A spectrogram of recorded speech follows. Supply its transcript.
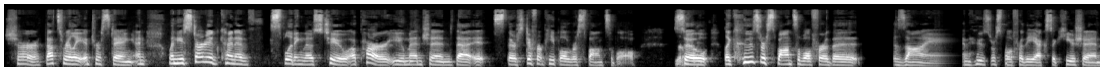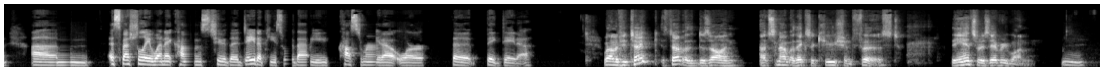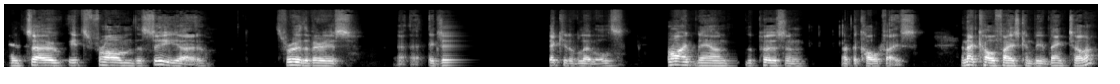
Sure, that's really interesting. And when you started kind of splitting those two apart, you mentioned that it's there's different people responsible. Yeah. So, like who's responsible for the design and who's responsible for the execution? Um, especially when it comes to the data piece, would that be customer data or the big data? Well, if you take start with design, uh, start with execution first. The answer is everyone. Mm. And so it's from the CEO through the various uh, uh, executive levels, right down the person at the coalface. And that coalface can be a bank teller.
